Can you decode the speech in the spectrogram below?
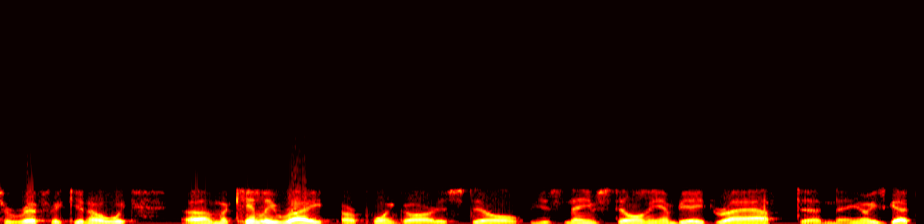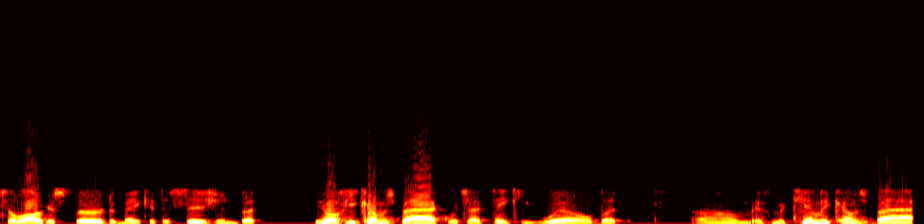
terrific. You know, we uh, McKinley Wright, our point guard, is still his name's still in the NBA draft, and you know he's got till August third to make a decision. But you know if he comes back, which I think he will, but um, if McKinley comes back.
